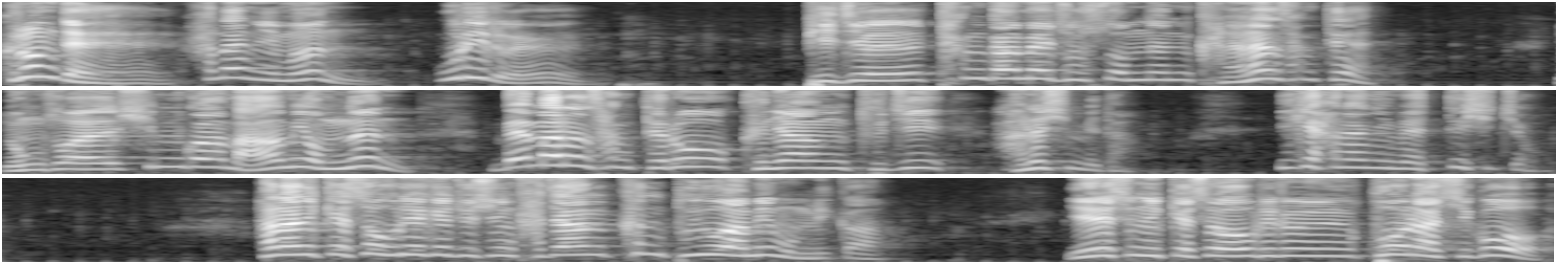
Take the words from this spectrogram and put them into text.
그런데 하나님은 우리를 빚을 탕감해 줄 수 없는 가난한 상태, 용서할 힘과 마음이 없는 메마른 상태로 그냥 두지 않으십니다. 이게 하나님의 뜻이죠. 하나님께서 우리에게 주신 가장 큰 부유함이 뭡니까? 예수님께서 우리를 구원하시고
